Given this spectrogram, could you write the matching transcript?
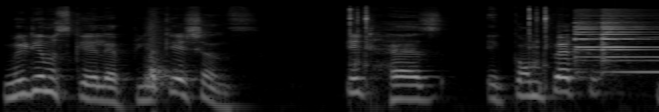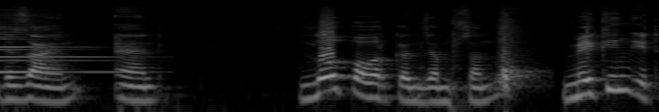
medium scale applications. It has a compact design and low power consumption making it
